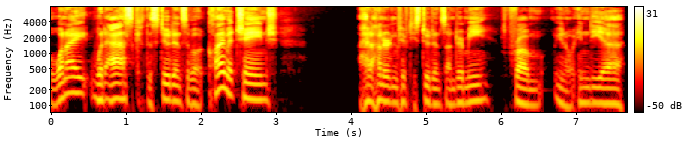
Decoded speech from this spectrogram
But when I would ask the students about climate change, I had 150 students under me from you know India,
